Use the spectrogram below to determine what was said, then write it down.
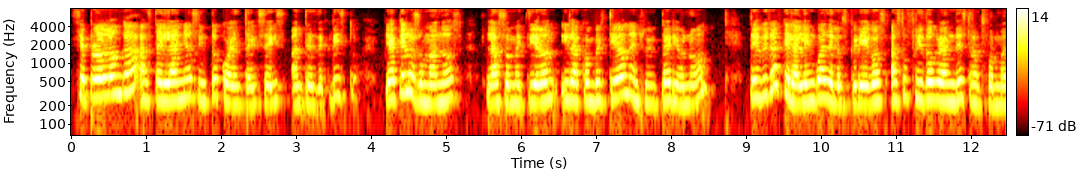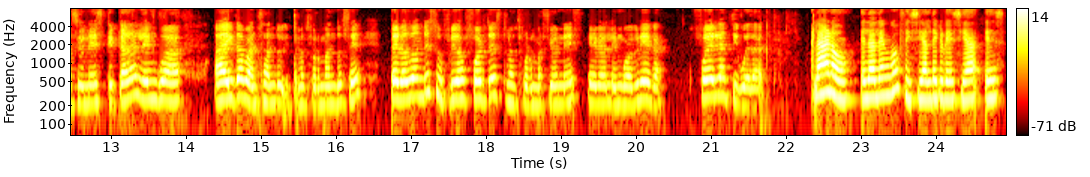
Se prolonga hasta el año 146 a.C., ya que los romanos la sometieron y la convirtieron en su imperio, ¿no? Debido a que la lengua de los griegos ha sufrido grandes transformaciones, que cada lengua ha ido avanzando y transformándose, pero donde sufrió fuertes transformaciones era la lengua griega. Fue la antigüedad. Claro, la lengua oficial de Grecia es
